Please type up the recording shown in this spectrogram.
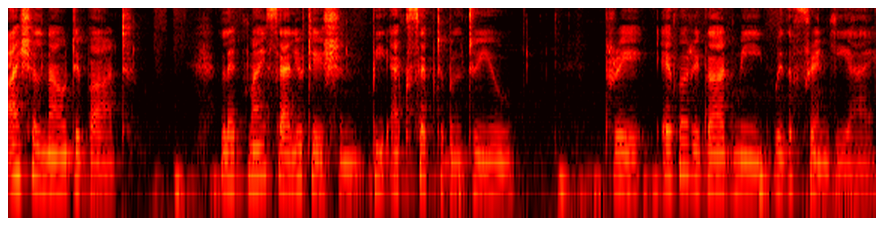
I shall now depart. Let my salutation be acceptable to you. Pray ever regard me with a friendly eye.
